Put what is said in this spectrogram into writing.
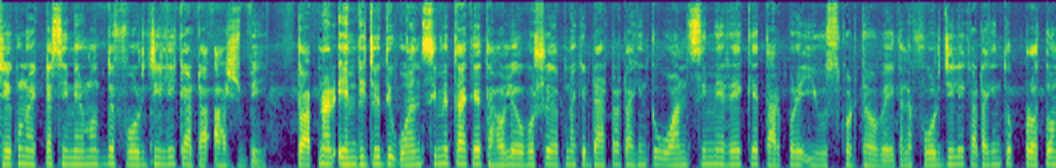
যে কোনো একটা সিমের মধ্যে ফোর জিলি কাটা আসবে। তো আপনার এমবি যদি ওয়ান সিমে থাকে, তাহলে অবশ্যই আপনাকে ডাটাটা কিন্তু ওয়ান সিমে রেখে তারপরে ইউজ করতে হবে। এখানে ফোর জিলি কাটা কিন্তু প্রথম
